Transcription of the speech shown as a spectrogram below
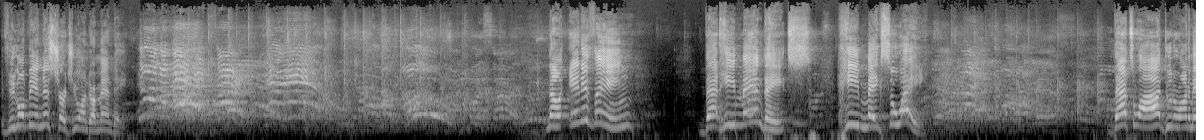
If you're going to be in this church, you're under a mandate. Now, anything that he mandates, he makes a way. That's why Deuteronomy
